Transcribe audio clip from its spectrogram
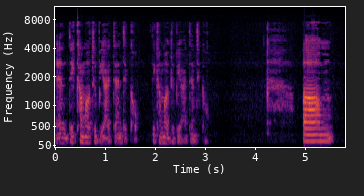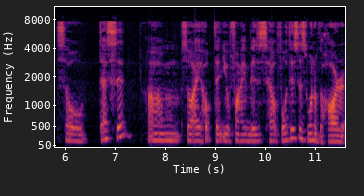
and they come out to be identical. They come out to be identical. Um, so that's it. Um, so I hope that you find this helpful. This is one of the harder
